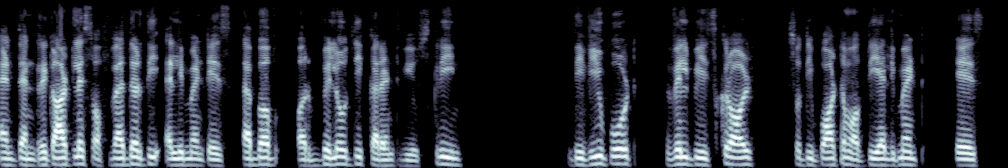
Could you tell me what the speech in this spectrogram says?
and then regardless of whether the element is above or below the current view screen, the viewport will be scrolled so the bottom of the element is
